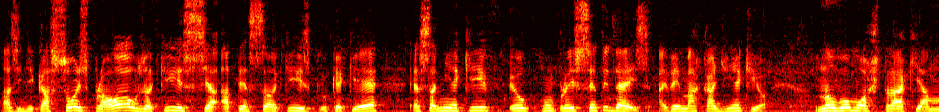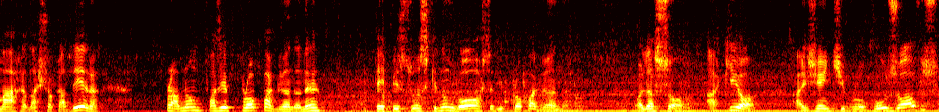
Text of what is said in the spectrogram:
as indicações para ovos aqui, se a atenção aqui, o que é que é. Essa minha aqui eu comprei 110. Aí vem marcadinha aqui, ó. Não vou mostrar aqui a marca da chocadeira para não fazer propaganda, né? Tem pessoas que não gostam de propaganda. Olha só, aqui ó, a gente colocou os ovos,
